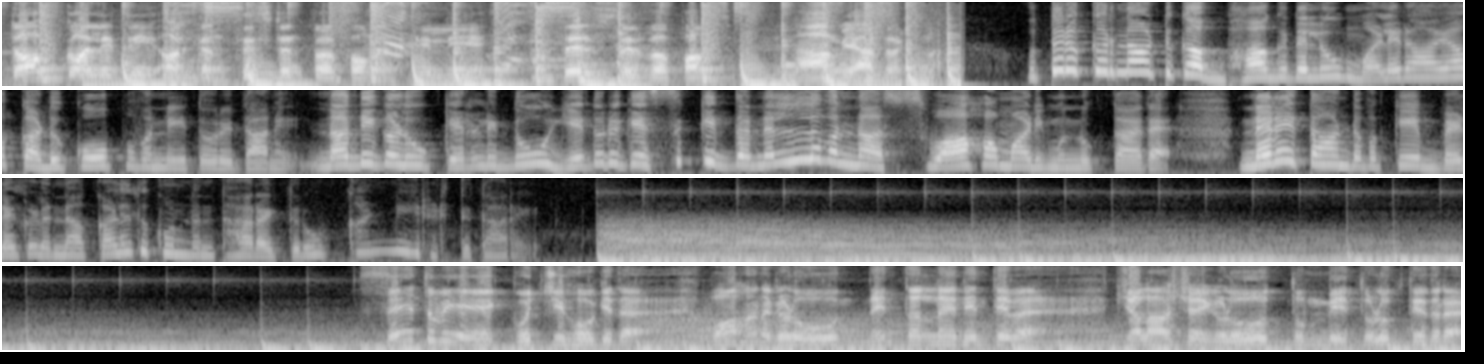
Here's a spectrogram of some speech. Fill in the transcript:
टॉप क्वालिटी और कंसिस्टेंट परफॉर्मेंस के लिए सिर्फ सिल्वर पंप नाम याद रखना ಉತ್ತರ ಕರ್ನಾಟಕ ಭಾಗದಲ್ಲೂ ಮಳೆರಾಯ ಕಡುಕೋಪವನ್ನೇ ತೋರಿದ್ದಾನೆ ನದಿಗಳು ಕೆರಳಿದ್ದು ಎದುರಿಗೆ ಸಿಕ್ಕಿದ್ದನ್ನೆಲ್ಲವನ್ನ ಸ್ವಾಹ ಮಾಡಿ ಮುನ್ನುಗ್ತಾ ಇದೆ ನೆರೆ ತಾಂಡವಕ್ಕೆ ಬೆಳೆಗಳನ್ನ ಕಳೆದುಕೊಂಡಂತಹ ರೈತರು ಕಣ್ಣೀರಿಡ್ತಿದ್ದಾರೆ ಸೇತುವೆ ಕೊಚ್ಚಿ ಹೋಗಿದೆ ವಾಹನಗಳು ನಿಂತಲ್ಲೇ ನಿಂತಿವೆ ಜಲಾಶಯಗಳು ತುಂಬಿ ತುಳುಕ್ತಿದ್ರೆ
